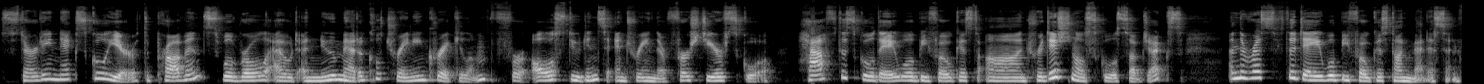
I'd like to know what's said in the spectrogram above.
Starting next school year, the province will roll out a new medical training curriculum for all students entering their first year of school. Half the school day will be focused on traditional school subjects, and the rest of the day will be focused on medicine.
